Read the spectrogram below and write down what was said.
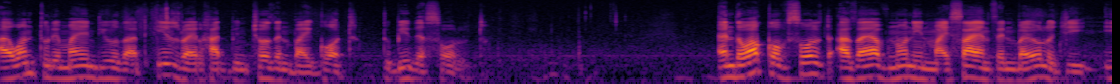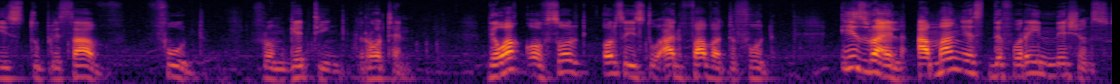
I want to remind you that Israel had been chosen by God to be the salt. And the work of salt, as I have known in my science and biology, is to preserve food from getting rotten. The work of salt also is to add flavor to food. Israel, amongst the foreign nations,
